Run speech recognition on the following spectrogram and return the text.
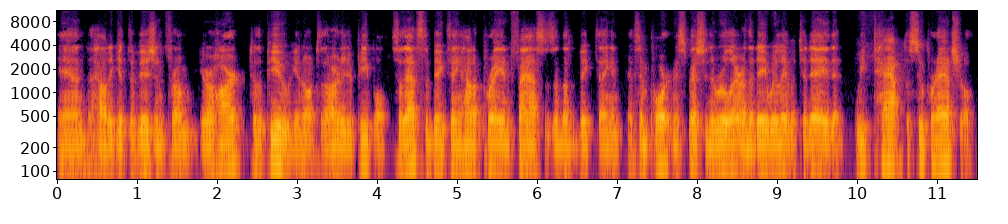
and how to get the vision from your heart to the pew you know to the heart of your people. So that's the big thing how to pray and fast is another big thing and it's important especially in the rural area and the day we live in today that we tap the supernatural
